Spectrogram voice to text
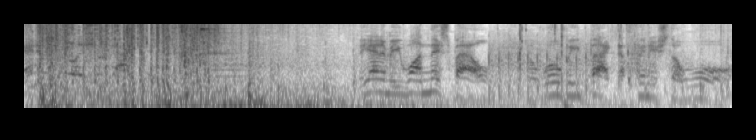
Enemy active. The enemy won this battle, but we'll be back to finish the war.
